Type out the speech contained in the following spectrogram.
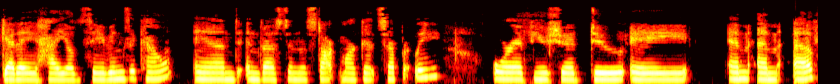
get a high yield savings account and invest in the stock market separately, or if you should do a MMF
